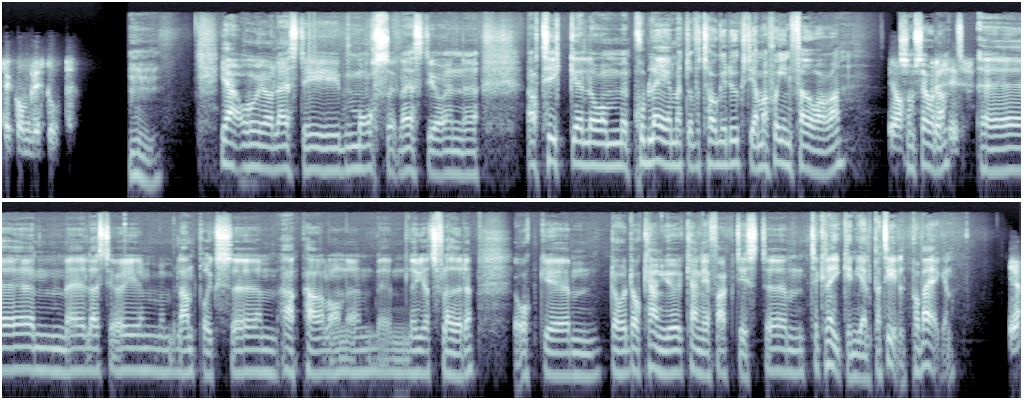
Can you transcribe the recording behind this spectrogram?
det kommer bli stort. Mm. Ja, och jag läste i morse läste jag en eh, artikel om problemet att få tag i duktiga maskinförare ja, som sådant. Eh, läste jag i en lantbruksapp här, eller en, en nyhetsflöde. Och eh, då, då kan ju, kan ju faktiskt eh, tekniken hjälpa till på vägen. Ja.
